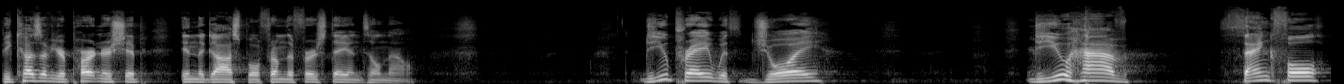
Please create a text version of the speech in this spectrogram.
Because of your partnership in the gospel from the first day until now. Do you pray with joy? Do you have thankful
